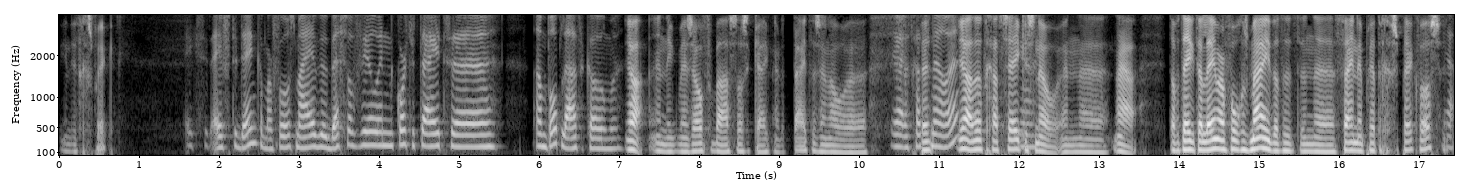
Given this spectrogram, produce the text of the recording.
in dit gesprek? Ik zit even te denken, maar volgens mij hebben we best wel veel in korte tijd aan bod laten komen. Ja, en ik ben zelf verbaasd als ik kijk naar de tijd. We zijn al... Ja, dat gaat snel, hè? Ja, dat gaat zeker Ja. snel. En nou ja, dat betekent alleen maar volgens mij dat het een eh, fijn en prettig gesprek was. Ja.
